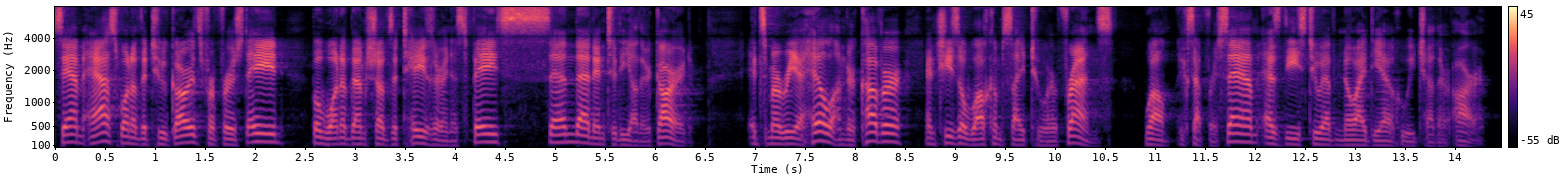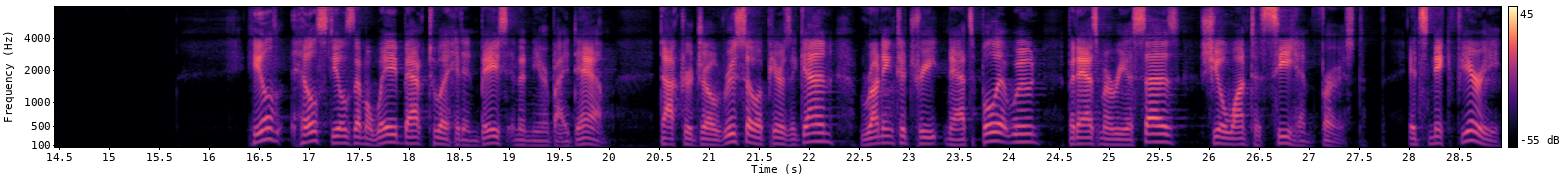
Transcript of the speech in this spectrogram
Sam asks one of the two guards for first aid, but one of them shoves a taser in his face and then into the other guard. It's Maria Hill undercover, and she's a welcome sight to her friends. Well, except for Sam, as these two have no idea who each other are. Hill, Hill steals them away back to a hidden base in a nearby dam. Dr. Joe Russo appears again, running to treat Nat's bullet wound, but as Maria says, she'll want to see him first. It's Nick Fury,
